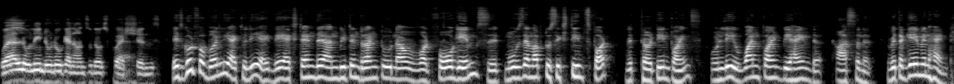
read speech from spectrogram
Well, only Nuno can answer those questions. Yeah. It's good for Burnley actually. They extend their unbeaten run to now what four games. It moves them up to 16th spot with 13 points, only one point behind Arsenal with a game in hand.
